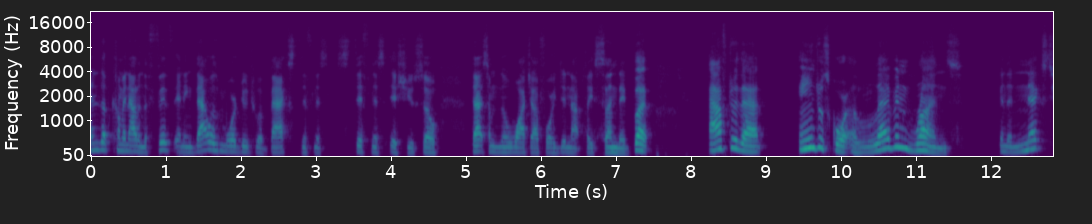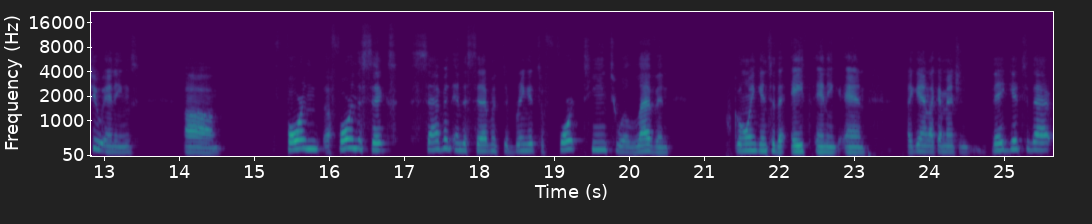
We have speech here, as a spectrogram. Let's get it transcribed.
ended up coming out in the fifth inning. That was more due to a back stiffness stiffness issue. So that's something to watch out for. He did not play Sunday. But after that, Angels score 11 runs in the next two innings. Um, four in uh, four in the sixth, seven in the seventh to bring it to 14 to 11 going into the eighth inning. And again, like I mentioned, they get to that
